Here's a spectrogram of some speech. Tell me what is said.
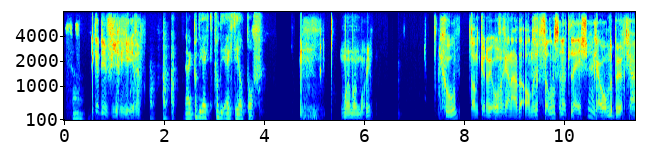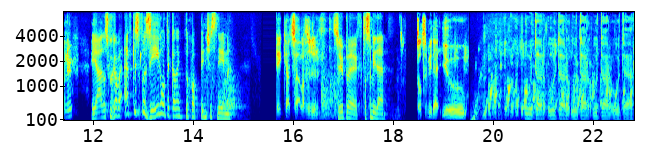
ja. ik heb die een 4 gegeven. Ja, ik vond die echt, ik vond die echt heel tof. mooi, mooi, mooi. Goed, dan kunnen we overgaan naar de andere films in het lijstje. Gaan we om de beurt gaan nu? Ja, dus goed. Gaan we even pauzeren, want dan kan ik nog wat pintjes nemen. Ik ga hetzelfde doen. Super, tot ziens. Tot ziens, yo. Oeter, oeter, oeter, oeter, oeter.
